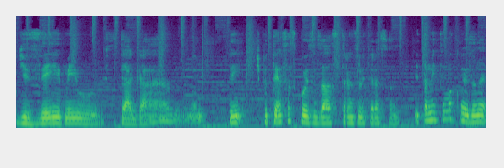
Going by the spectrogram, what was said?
de Z, meio CH. Tem, tipo, tem essas coisas das transliterações. E também tem uma coisa, né?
